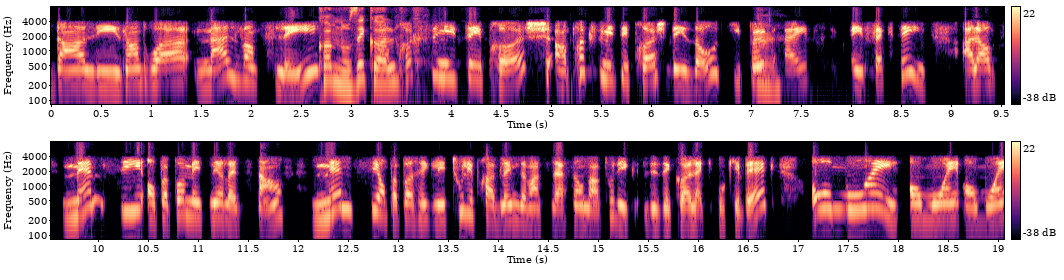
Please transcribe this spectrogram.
dans les endroits mal ventilés. Comme nos écoles. En proximité proche, en proximité proche des autres qui peuvent être infectés. Alors, même si on peut pas maintenir la distance, même si on peut pas régler tous les problèmes de ventilation dans toutes les, les écoles au Québec, au moins, au moins, au moins,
